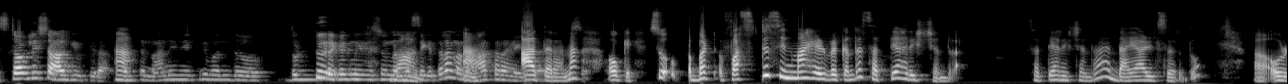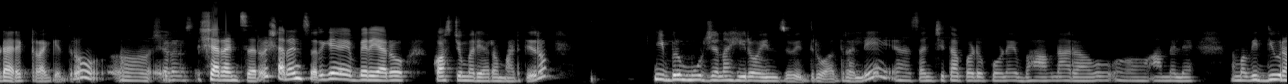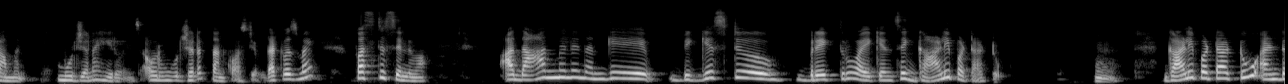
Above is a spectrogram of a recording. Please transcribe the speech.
Establish ಆಗಿರ್ತೀರಾ. ನಾನೇನ್ ಹೇಳ್ತೀನಿ ಒಂದು ದೊಡ್ಡ ರೆಕಗ್ನೈಸೇಷನ್. ಸಿಗುತ್ತಲ್ಲ ನಾನು ಆ ತರ ಆ ತರನಾ? Okay so but first cinema ಹೇಳ್ಬೇಕಂದ್ರೆ ಸತ್ಯ ಹರಿಶ್ಚಂದ್ರ. ಸತ್ಯ ಹರಿಶ್ಚಂದ್ರ ದಯಾಳ್ ಸರ್ದು ಅವ್ರು ಡೈರೆಕ್ಟರ್ ಆಗಿದ್ರು. ಶರಣ್ ಸರ್. ಶರಣ್ ಸರ್ಗೆ ಬೇರೆ ಯಾರೋ ಕಾಸ್ಟ್ಯೂಮರ್ ಯಾರೋ ಮಾಡ್ತಿದ್ರು. ಇಬ್ರು ಮೂರು ಜನ ಹೀರೋಯಿನ್ಸ್ ಇದ್ರು ಅದರಲ್ಲಿ. ಸಂಚಿತಾ ಪಡುಕೋಣೆ ಭಾವನಾ ರಾವ್ ಆಮೇಲೆ ನಮ್ಮ ವಿದ್ಯುರಾಮನ್ ಮೂರು ಜನ ಹೀರೋಯಿನ್ಸ್ ಅವ್ರು ಮೂರು ಜನಕ್ಕೆ ನಾನು costume that was my first cinema ಅದಾದ್ಮೇಲೆ ನನಗೆ biggest breakthrough I can say Galipata two hmm. Galipata two and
